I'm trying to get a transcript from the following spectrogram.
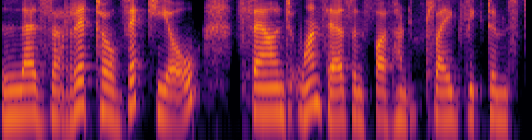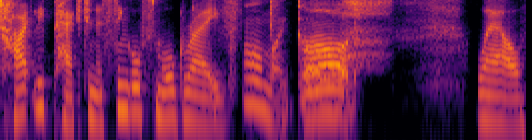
Lazaretto Vecchio, found 1,500 plague victims tightly packed in a single small grave. Oh my God. Oh, wow.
